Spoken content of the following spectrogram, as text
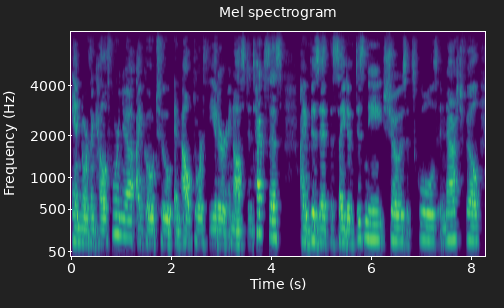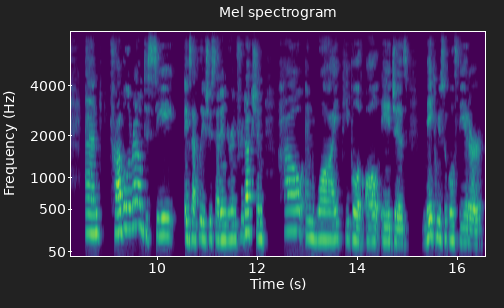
in Northern California. I go to an outdoor theater in Austin, Texas. I visit the site of Disney shows at schools in Nashville and travel around to see exactly as you said in your introduction how and why people of all ages make musical theater,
